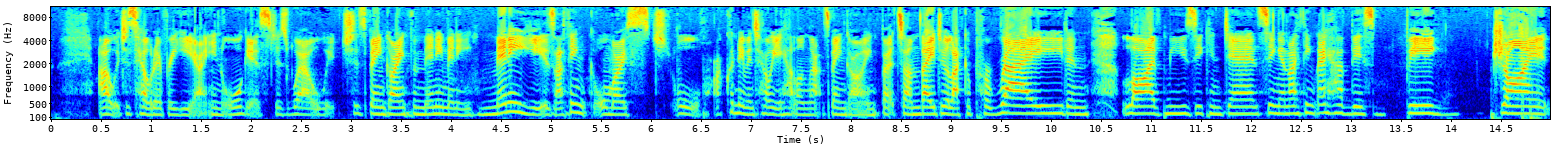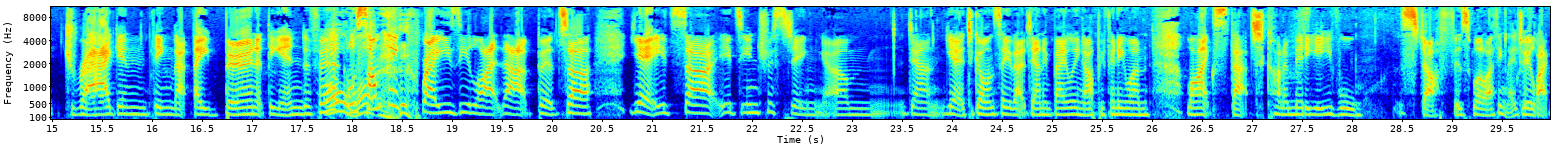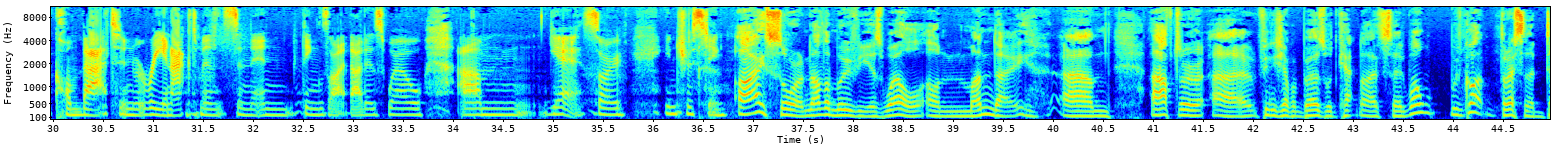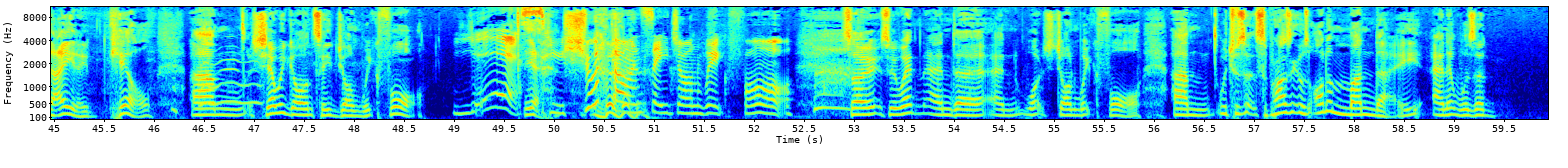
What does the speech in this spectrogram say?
uh, which is held every year in August as well, which has been going for many, many, many years. I think almost, oh, I couldn't even tell you how long that's been going, but um, they do like a parade and live music and dancing, and I think they have this big. Giant dragon thing that they burn at the end of it, Oh, or something crazy like that. But uh, yeah, it's uh, it's interesting um, down yeah to go and see that down in Balingup if anyone likes that kind of medieval stuff as well. I think they do like combat and reenactments and, and things like that as well. Um, yeah, so interesting. I saw another movie as well on Monday. Um, after uh, finishing up a Burswood, Cat and I said, "Well, we've got the rest of the day to kill. Um, shall we go and see John Wick 4? Yes, Yeah. you should go and see John Wick 4. So, so we went and uh, and watched John Wick Four, um, which was surprising. It was on a Monday, and it was a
